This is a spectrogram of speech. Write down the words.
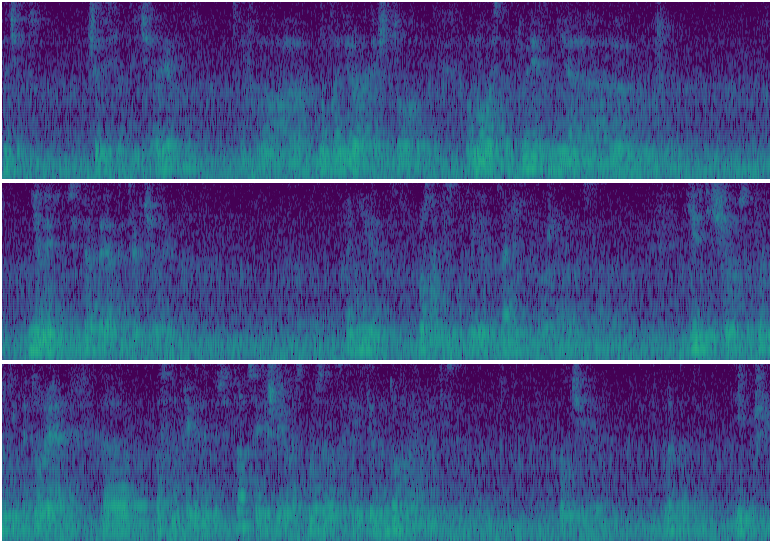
Значит, 63 человека. Э, Мы планировали, что в новой структуре не, э, не найдут себя порядка трех человек. Они просто не смогли занять предложенные места. Есть еще сотрудники, которые э, посмотрели на эту ситуацию, решили воспользоваться коллективным договором на. Получили выплаты и ушли.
